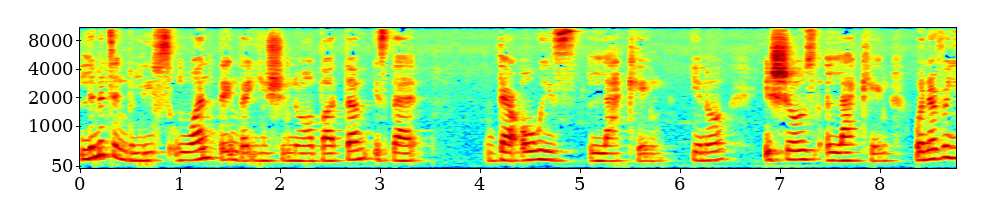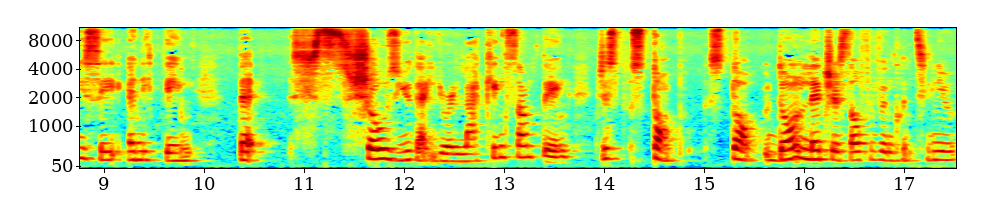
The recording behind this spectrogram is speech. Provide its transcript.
limiting beliefs, one thing that you should know about them is that they're always lacking, you know? It shows lacking. Whenever you say anything that shows you that you're lacking something, just stop. Stop. Don't let yourself even continue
